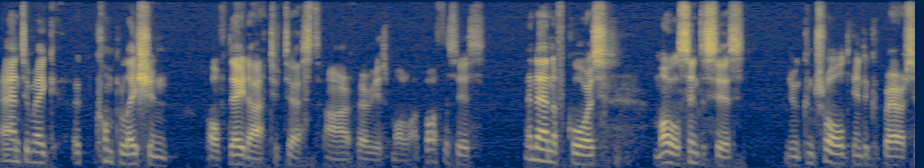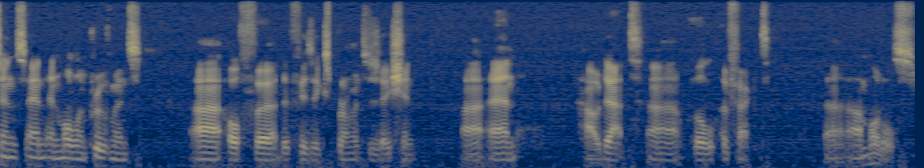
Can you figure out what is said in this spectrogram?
and to make a compilation of data to test our various model hypotheses. And then, of course, model synthesis, doing controlled intercomparisons and, and model improvements of uh, the physics parameterization uh, and how that will affect our models.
